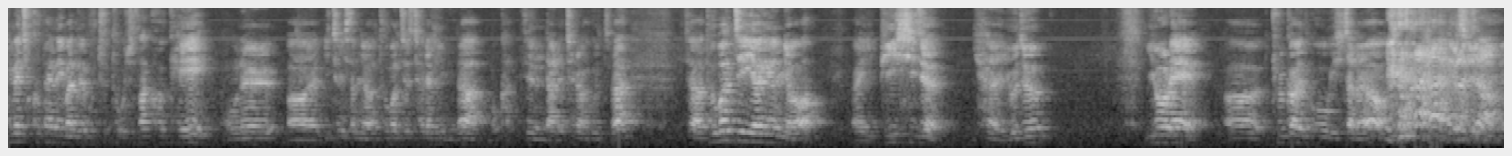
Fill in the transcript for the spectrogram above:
국내 축구 만드는 부츠 토크쇼 Soccer K 오늘 어, 2023년 두 번째 촬영입니다. 뭐 같은 날에 촬영하고 있지만 자두 번째 이야기는요 아, 이 비시즌 야, 요즘 1월에 어, 귤 까 드시고 계시잖아요. 그렇죠.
